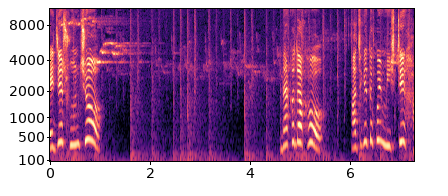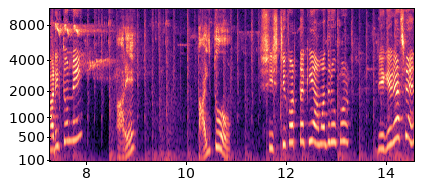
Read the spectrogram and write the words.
এই যে শুনছো? দেখো দেখো আজকে তো কই মিষ্টির হাড়ি তো নেই। আরে তাই তো। সৃষ্টিকর্তা কি আমাদের উপর রেগে গেছেন?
